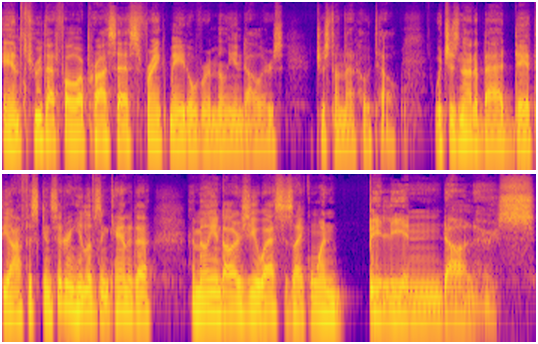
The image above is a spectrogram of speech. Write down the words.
And through that follow up process, Frank made over a million dollars just on that hotel, which is not a bad day at the office. Considering he lives in Canada, a million dollars US is like one billion dollars.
